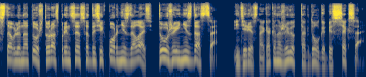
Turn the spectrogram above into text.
Ставлю на то, что раз принцесса до сих пор не сдалась, то уже и не сдастся. Интересно, как она живет так долго без секса?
